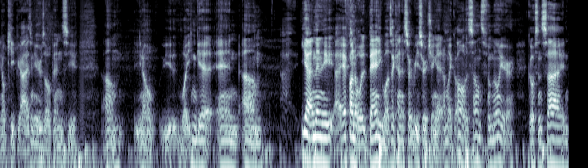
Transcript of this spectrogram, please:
you know keep your eyes and ears open you um, you know what you can get. And um, yeah and then they, I found out what band he was. I kind of started researching it. I'm like oh it sounds familiar. Ghost Inside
